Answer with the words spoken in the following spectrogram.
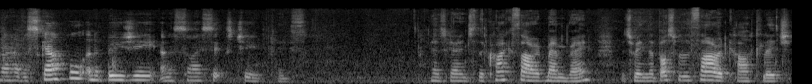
I have a scalpel and a bougie and a size 6 tube, please. I'm going to go into the cricothyroid membrane between the bottom of the thyroid cartilage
